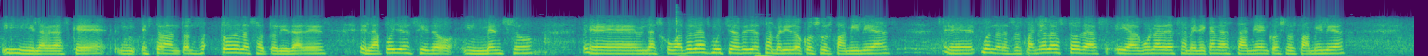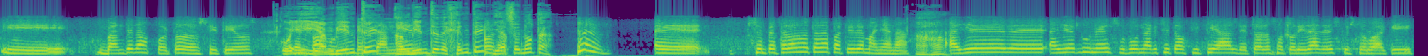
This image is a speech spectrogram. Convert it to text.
y la verdad es que estaban todas las autoridades, el apoyo ha sido inmenso. Eh, las jugadoras, muchas de ellas han venido con sus familias, eh, bueno, las españolas todas y algunas de las americanas también con sus familias, y banderas por todos sitios. Oye, ¿y ambiente, ambiente de gente? ¿Ya se nota? Eh, se empezará a notar a partir de mañana. Ayer, ayer lunes hubo una visita oficial de todas las autoridades que estuvo aquí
